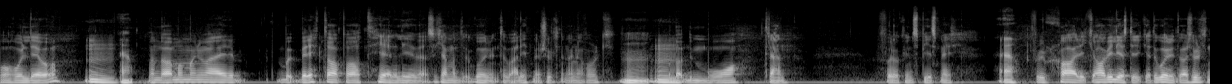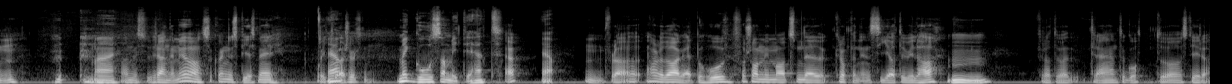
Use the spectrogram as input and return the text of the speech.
og holder det òg. Ja. Men da må man jo være beredt på at hele livet så kommer du til å gå rundt og være litt mer sulten enn andre folk. Og da, du må trene for å kunne spise mer. Ja. For du klarer ikke å ha viljestyrke til å gå rundt og være sulten. Nei. Men hvis du trener mye, da, så kan du spise mer og ikke Ja. være sulten. Med god samvittighet. Ja. Ja. Mm, for da har du laga et behov for så mye mat som det kroppen din sier at du vil ha. For at du har trent og gått og styra.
